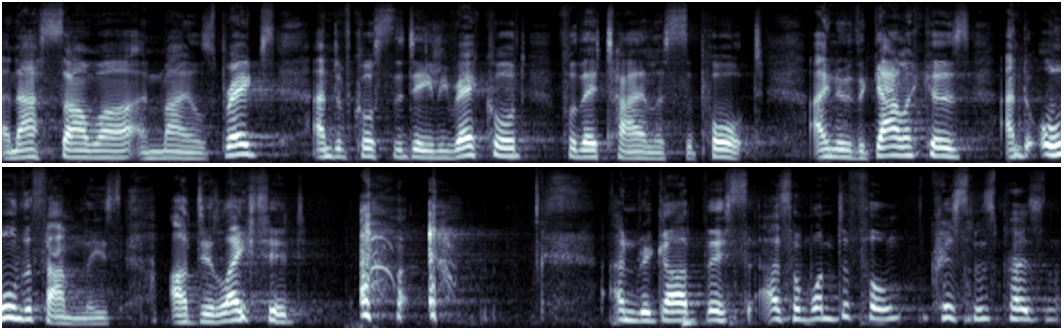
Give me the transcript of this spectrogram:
Anas Sawa and Miles Briggs, and of course the Daily Record for their tireless support. I know the Gallicas and all the families are delighted and regard this as a wonderful Christmas present.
